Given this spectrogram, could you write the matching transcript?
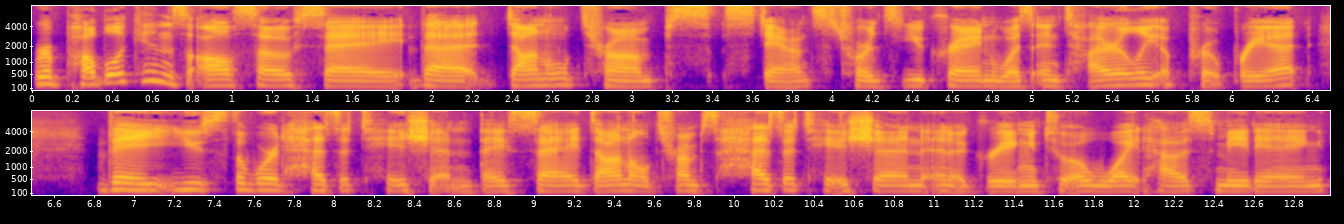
Republicans also say that Donald Trump's stance towards Ukraine was entirely appropriate they use the word hesitation. They say Donald Trump's hesitation in agreeing to a White House meeting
